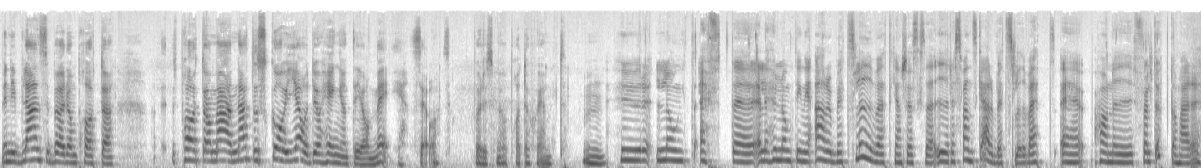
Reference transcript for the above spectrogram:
Men ibland så börjar de prata, prata om annat och skoja och då hänger inte jag med. Så, både småprat och skämt. Mm. Hur långt efter, eller hur långt in i arbetslivet kanske jag ska säga, i det svenska arbetslivet eh, har ni följt upp de här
